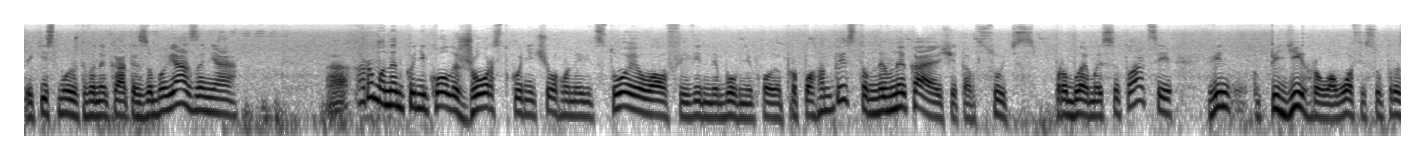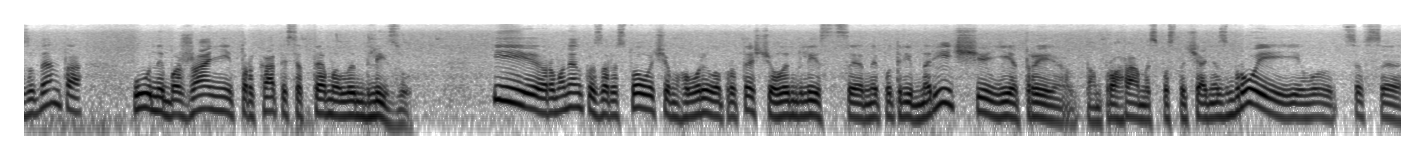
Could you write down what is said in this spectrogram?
якісь можуть виникати зобов'язання. Романенко ніколи жорстко нічого не відстоював, і він не був ніколи пропагандистом, не вникаючи там в суть проблеми ситуації, він підігрував офісу президента у небажанні торкатися теми ленд-лізу. І Романенко з Арестовичем говорили про те, що ленд-ліз – це не потрібна річ, є три там, програми з постачання зброї, і це все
